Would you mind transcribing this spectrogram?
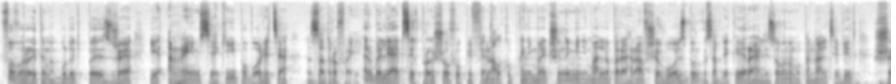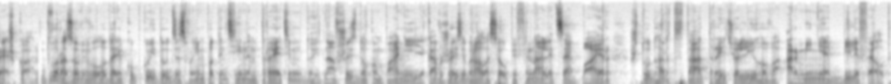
фаворитами будуть ПСЖ і Реймс, які поборються за трофей. РБ Ляйпциг пройшов у півфінал Кубка Німеччини, мінімально перегравши Вольсбург завдяки реалізованому пенальті від Шешко. Дворазові володарі Кубку йдуть за своїм потенційним третім, доєднавшись до компанії, яка вже зібралася у півфіналі. Це Байер, Штутгарт та третьолігова Армінія Біліфелд,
